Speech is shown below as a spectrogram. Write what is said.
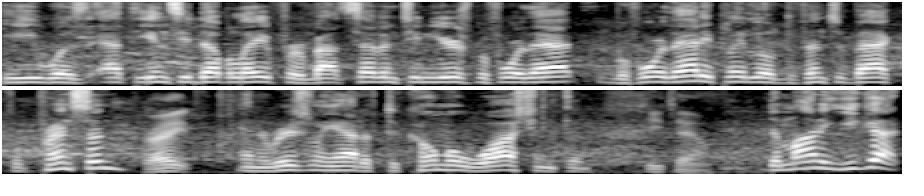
He was at the NCAA for about 17 years before that. Before that, he played a little defensive back for Princeton. Right. And originally out of Tacoma, Washington. T-town. Damani, you got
